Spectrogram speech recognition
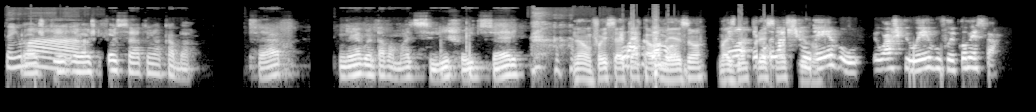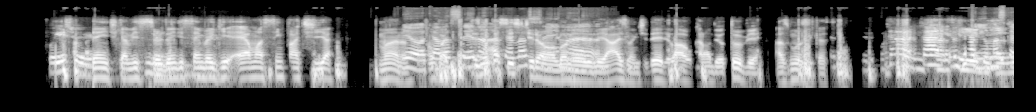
Tem Eu uma. acho, que, eu acho que foi certo em acabar. Certo? Ninguém aguentava mais esse lixo aí de série. Não, foi certo Eu em acabar eu- mesmo, mas eu, não por eu- esse eu acho que o erro, eu acho que o erro foi começar. Foi esse o erro. Gente, que absurdo. Andy Samberg é uma simpatia. Mano, Meu, aquela pa- vocês cena- nunca assistiram o cena- Lonely Island dele lá, o canal do YouTube? As músicas? Cara, cara, eu já tem umas é bem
